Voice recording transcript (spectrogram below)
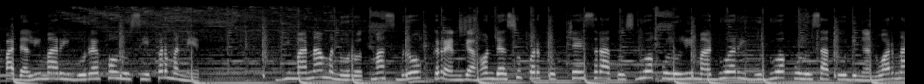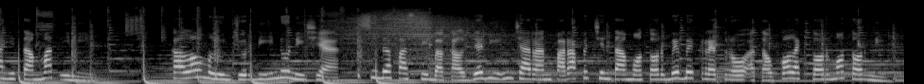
pada 5.000 revolusi per menit. Gimana menurut Mas Bro, keren gak Honda Super Coupe C125 2021 dengan warna hitam mat ini? Kalau meluncur di Indonesia, sudah pasti bakal jadi incaran para pecinta motor bebek retro atau kolektor motor nih.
